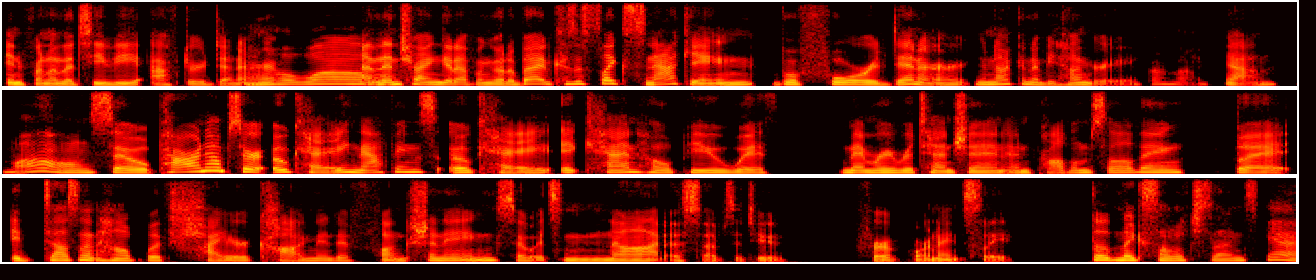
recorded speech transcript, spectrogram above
in front of the TV after dinner Oh, wow. and then try and get up and go to bed because it's like snacking before dinner. You're not going to be hungry. Oh, yeah. wow. So power naps are okay. Napping's okay. It can help you with memory retention and problem solving, but it doesn't help with higher cognitive functioning. So it's not a substitute for a poor night's sleep. That makes so much sense. Yeah.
